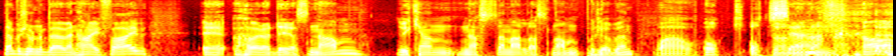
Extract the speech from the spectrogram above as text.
Den personen behöver en high five, eh, höra deras namn, vi kan nästan allas namn på klubben. Wow. Och 800 sen, ja,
